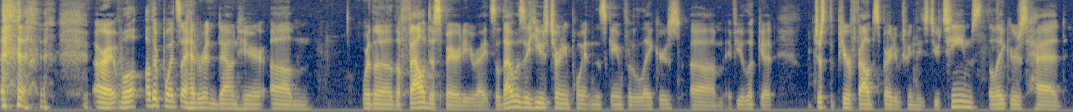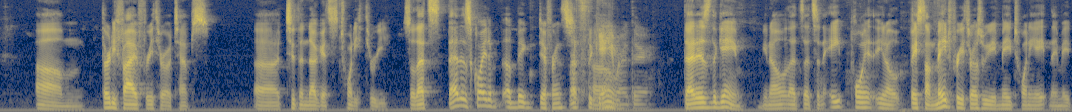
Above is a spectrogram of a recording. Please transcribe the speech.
All right. Well, other points I had written down here um, were the the foul disparity, right? So that was a huge turning point in this game for the Lakers. Um, if you look at just the pure foul disparity between these two teams, the Lakers had um, 35 free throw attempts uh, to the Nuggets 23. So that's that is quite a, a big difference. That's the game Um, right there. that is the game. You know, that's that's an eight point. You know, based on made free throws, we made twenty eight and they made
